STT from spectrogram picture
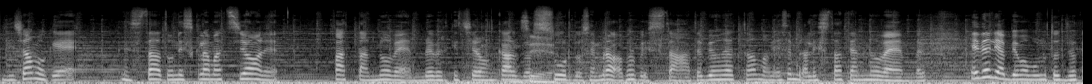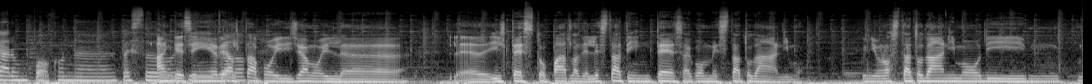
Diciamo che è stata un'esclamazione fatta a novembre perché c'era un caldo Sì. assurdo, sembrava proprio estate. Abbiamo detto, mamma mia, sembra l'estate a novembre. E da lì abbiamo voluto giocare un po' con eh, questo Anche se in titolo. realtà poi diciamo il, eh, il testo parla dell'estate intesa come stato d'animo. Quindi uno stato d'animo di, mh,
